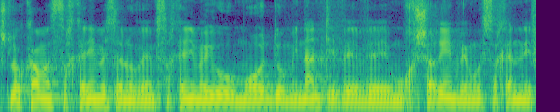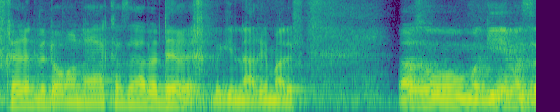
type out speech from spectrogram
יש לו כמה שחקנים אצלנו, והם שחקנים היו מאוד דומיננטיים ומוכשרים, והם היו שחקני נבחרת, ודורון היה כזה על הדרך בגיל נערים א'. ואז הוא מגיעים, אז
